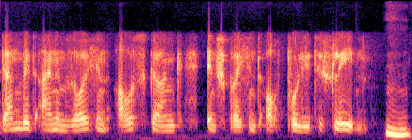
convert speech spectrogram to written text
dann mit einem solchen Ausgang entsprechend auch politisch leben. Mhm.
